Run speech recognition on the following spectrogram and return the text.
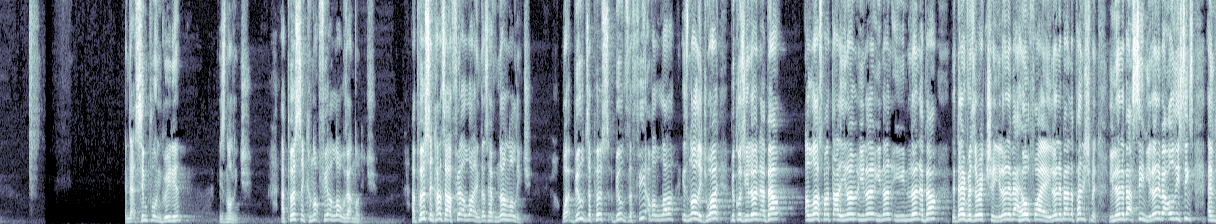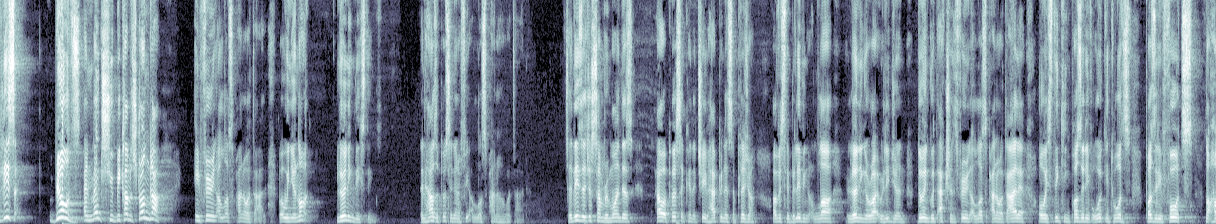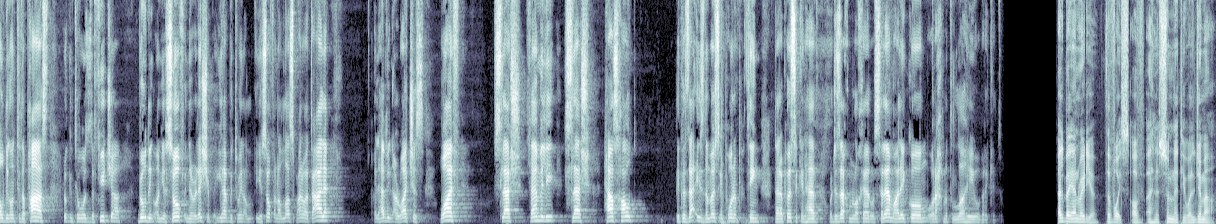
And that simple ingredient is knowledge. A person cannot fear Allah without knowledge. A person can't say, I fear Allah and does have no knowledge. What builds a person builds the fear of Allah is knowledge. Why? Because you learn about Allah subhanahu wa ta'ala. You know, you know, you know, you learn about the day of resurrection, you learn about hellfire, you learn about the punishment, you learn about sin, you learn about all these things, and this builds and makes you become stronger in fearing Allah subhanahu wa ta'ala. But when you're not learning these things, then how's a person going to fear Allah subhanahu wa ta'ala? So these are just some reminders how a person can achieve happiness and pleasure. Obviously, believing in Allah, learning the right religion, doing good actions, fearing Allah subhanahu wa ta'ala, always thinking positive or working towards positive thoughts, not holding on to the past, looking towards the future, building on yourself and the relationship that you have between yourself and Allah subhanahu wa ta'ala, and having a righteous wife slash family slash household because that is the most important thing that a person can have. وجزاكم الله خير والسلام عليكم ورحمة الله وبركاته. Al Bayan Radio, the voice of Ahl Sunnati wal Jama'ah.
